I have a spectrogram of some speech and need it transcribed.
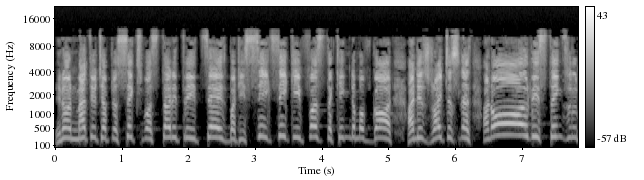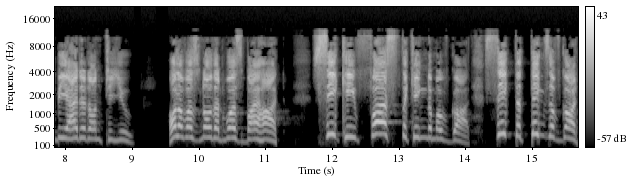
You know, in Matthew chapter 6 verse 33, it says, but he seek, seek ye first the kingdom of God and his righteousness and all these things will be added unto you. All of us know that verse by heart. Seek ye first the kingdom of God. Seek the things of God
